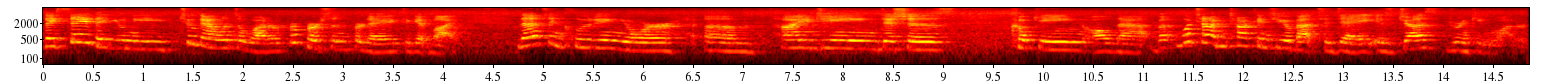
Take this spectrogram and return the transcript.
they say that you need two gallons of water per person per day to get by. That's including your um, hygiene, dishes, cooking, all that. But what I'm talking to you about today is just drinking water.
